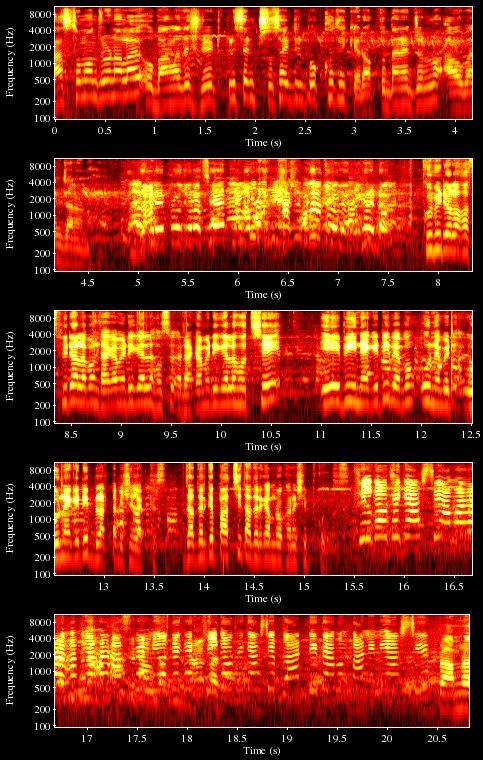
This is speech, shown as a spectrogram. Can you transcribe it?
স্বাস্থ্য মন্ত্রণালয় ও বাংলাদেশ রেড ক্রিসেন্ট সোসাইটির পক্ষ থেকে রক্তদানের জন্য আহ্বান জানানো হয়। ব্লাডের প্রয়োজন আছে আমরা হাসপাতালে চলে যান এখানে না কুর্মিটোলা হসপিটাল এবং ঢাকা মেডিকেল ঢাকা মেডিকেলে হচ্ছে এ বি নেগেটিভ এবং ও নেগেটিভ ও নেগেটিভ ব্লাডটা বেশি লাগতেছে। যাদেরকে পাচ্ছি তাদেরকে আমরা ওখানে শিফট করতেছি। খিলগাঁও থেকে আসছি আমার আমি আমার হাজবেন্ড নিয়ে দেখে খিলগাঁও থেকে আসছি ব্লাড দিতে এবং পানি নিয়ে আসছি। আমরা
